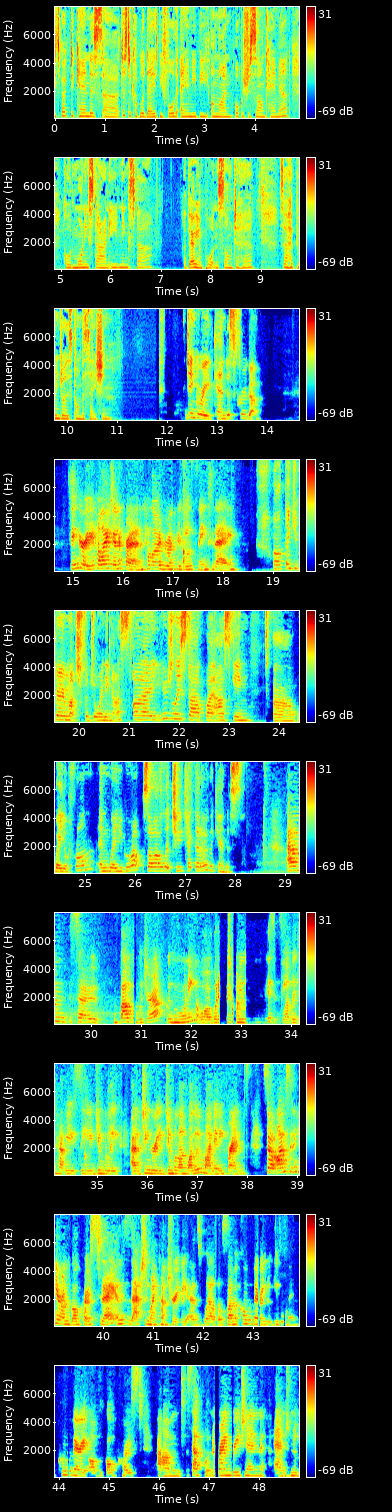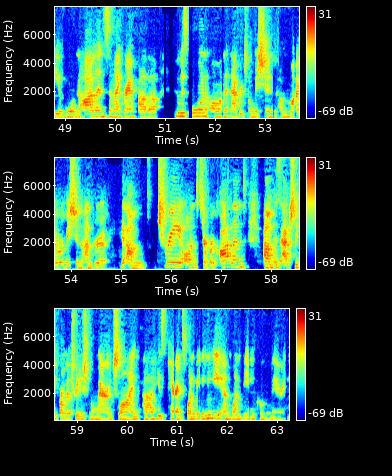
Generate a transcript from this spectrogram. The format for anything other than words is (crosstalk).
We spoke to Candace uh, just a couple of days before the AMEB Online Orchestra song came out, called Morning Star and Evening Star, a very important song to her. So I hope you enjoy this conversation. Jingaree, Candace Kruger. Jingaree. Hello, Jennifer, and hello, everyone who's listening today. Well, thank you very much for joining us. I usually start by asking uh, where you're from and where you grew up. So I'll let you take that over, Candace. Um, so, Balgabutjara, good morning, or whatever time you're listen to this. It's lovely to have you, see you, Jimberley, uh, Jingaree, Jimbalang Walu, my many friends. So I'm sitting here on the Gold Coast today, and this is actually my country as well. So I'm a Kombumerri Ngugi woman, Kombumerri of the Gold Coast, um, Southport Nerang region, and Ngugi of Moreton Island. So my grandfather, who was born on an Aboriginal mission, a Myora mission under um, tree on Stradbroke Island, um, is actually from a traditional marriage line. Uh, his parents, one being Ngugi and one being Kombumerri.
